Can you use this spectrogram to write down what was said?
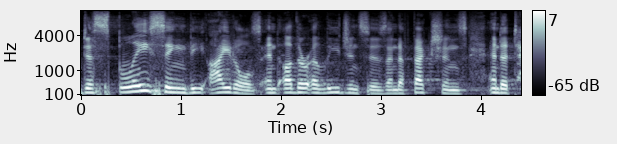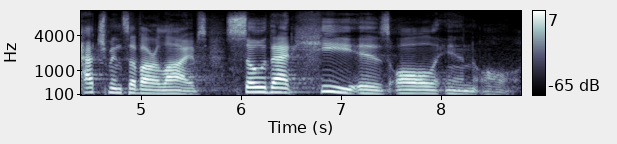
displacing the idols and other allegiances and affections and attachments of our lives, so that He is all in all.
